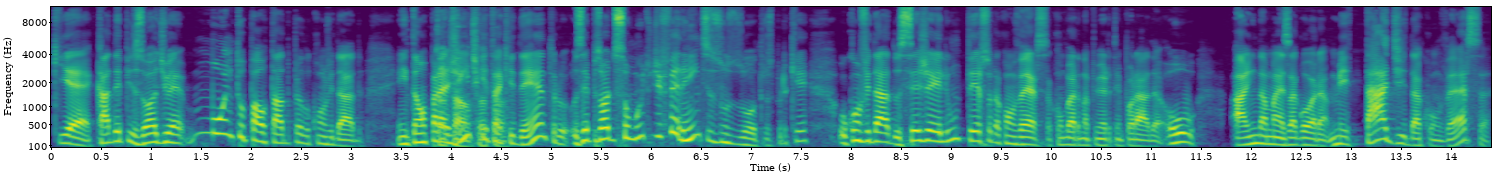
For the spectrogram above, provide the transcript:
que é cada episódio é muito pautado pelo convidado. Então, para a gente total. que está aqui dentro, os episódios são muito diferentes uns dos outros, porque o convidado, seja ele um terço da conversa, como era na primeira temporada, ou ainda mais agora, metade da conversa,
